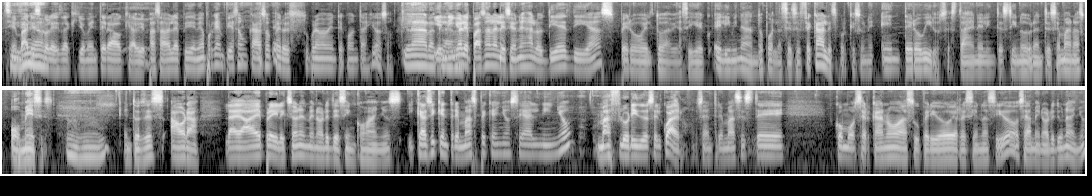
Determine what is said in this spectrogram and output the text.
sí, en varios colegios aquí yo me he enterado que había pasado la epidemia porque empieza un caso pero es supremamente contagioso. Claro, Y el claro. niño le pasan las lesiones a los 10 días, pero él todavía sigue eliminando por las heces fecales porque es un enterovirus, está en el intestino durante semanas o meses. Entonces, ahora, la edad de predilección es menores de 5 años y casi que entre más pequeño sea el niño, más florido es el cuadro. O sea, entre más esté como cercano a su periodo de recién nacido, o sea, menores de un año,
